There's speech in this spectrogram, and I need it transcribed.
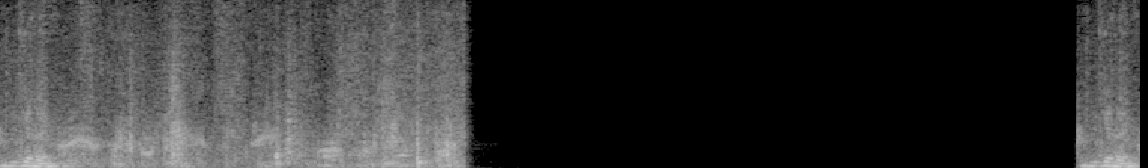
You get him. You get him.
